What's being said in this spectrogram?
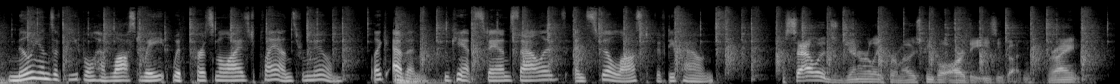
Millions of people have lost weight with personalized plans from Noom, like Evan, who can't stand salads and still lost 50 pounds. Salads, generally, for most people, are the easy button, right?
